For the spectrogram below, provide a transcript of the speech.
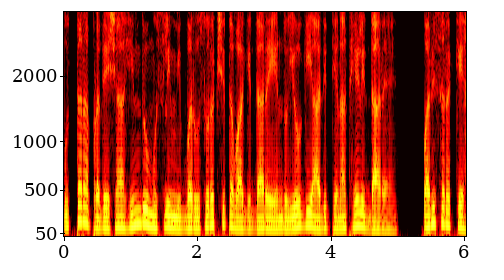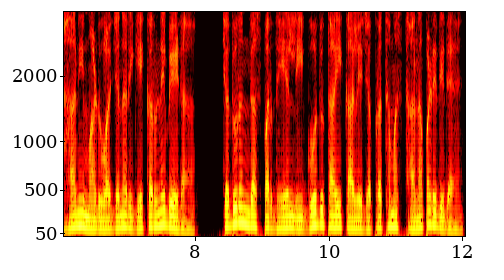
ಉತ್ತರ ಪ್ರದೇಶ ಹಿಂದೂ ಮುಸ್ಲಿಂ ಇಬ್ಬರು ಸುರಕ್ಷಿತವಾಗಿದ್ದಾರೆ ಎಂದು ಯೋಗಿ ಆದಿತ್ಯನಾಥ್ ಹೇಳಿದ್ದಾರೆ. ಪರಿಸರಕ್ಕೆ ಹಾನಿ ಮಾಡುವ ಜನರಿಗೆ ಕರುಣೆ ಬೇಡ. ಚದುರಂಗ ಸ್ಪರ್ಧೆಯಲ್ಲಿ ಗೋದುತಾಯಿ ಕಾಲೇಜ ಪ್ರಥಮ ಸ್ಥಾನ ಪಡೆದಿದೆ.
